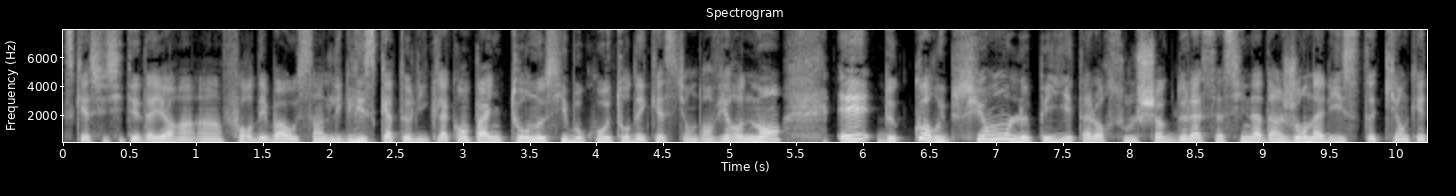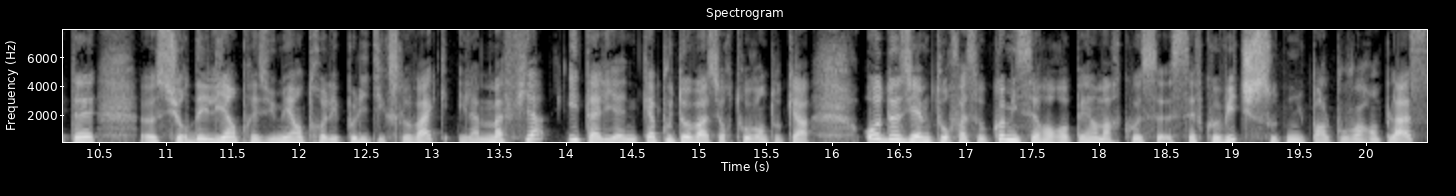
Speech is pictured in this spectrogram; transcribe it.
ce qui a suscité d'ailleurs un, un fort débat au sein de l'Église catholique. La campagne tourne aussi beaucoup autour des questions d'environnement et de corruption. Le pays est alors sous le choc de l'assassinat d'un journaliste qui enquêtait euh, sur des liens présumés entre les politiques slovaques et la mafia italienne. Kaputova se retrouve en tout cas au deuxième tour face au commissaire européen Marcos Sefcovic, soutenu par le pouvoir en place,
